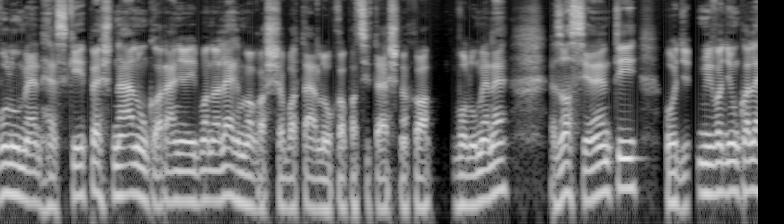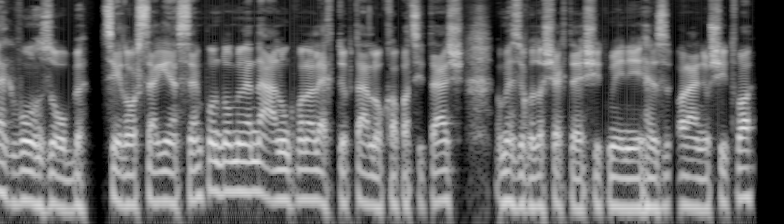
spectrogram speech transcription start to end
volumenhez képest nálunk arányaiban a legmagasabb a tárolókapacitásnak a volumene. Ez azt jelenti, hogy mi vagyunk a legvonzóbb célország ilyen szempontból, mert nálunk van a legtöbb tárolókapacitás a mezőgazdaság teljesítményéhez arányosítva,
